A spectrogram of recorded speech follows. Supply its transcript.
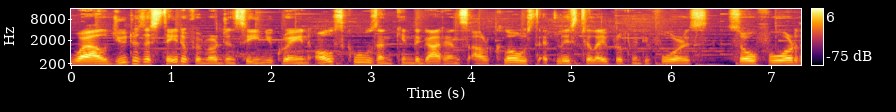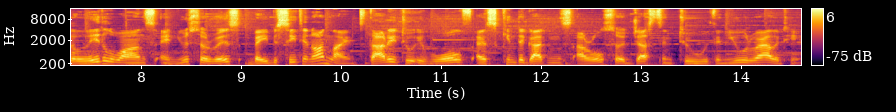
Well, due to the state of emergency in Ukraine, all schools and kindergartens are closed at least till April 24th. So for the little ones, a new service, Babysitting Online, started to evolve as kindergartens are also adjusting to the new reality.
